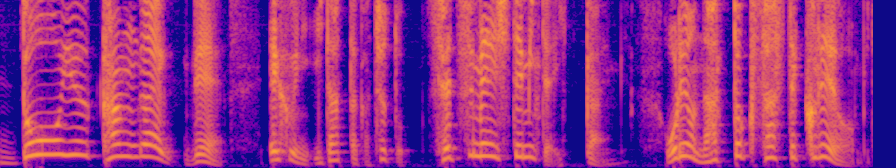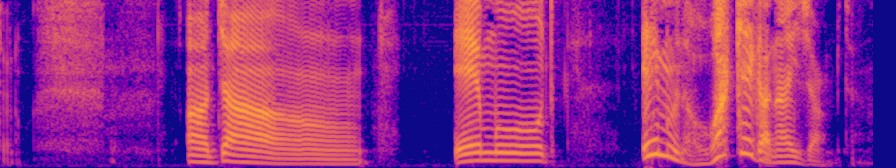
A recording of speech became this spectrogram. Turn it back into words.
どういう考えで F に至ったかちょっと説明してみて、一回。俺を納得させてくれよ、みたいな。あ、じゃあ、M、M なわけがないじゃん、みたいな。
